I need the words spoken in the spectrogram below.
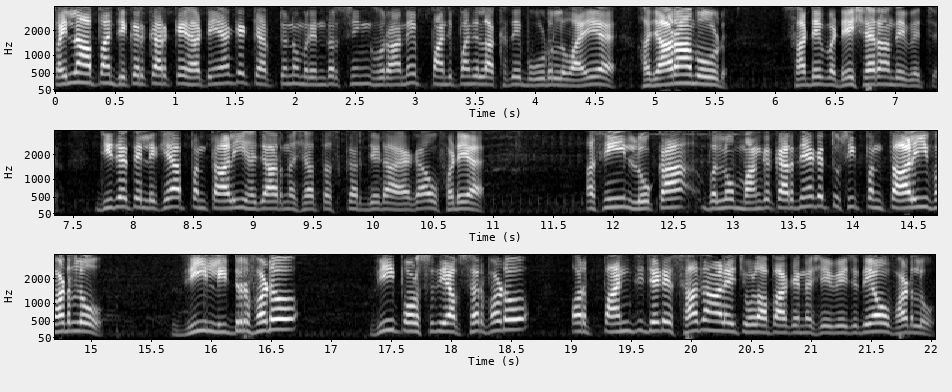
ਪਹਿਲਾਂ ਆਪਾਂ ਜ਼ਿਕਰ ਕਰਕੇ ਹਟੇ ਆ ਕਿ ਕੈਪਟਨ ਅਮਰਿੰਦਰ ਸਿੰਘ ਹੋਰਾਂ ਨੇ 5-5 ਲੱਖ ਦੇ ਬੋਰਡ ਲਵਾਏ ਆ ਹਜ਼ਾਰਾਂ ਬੋਰਡ ਸਾਡੇ ਵੱਡੇ ਸ਼ਹਿਰਾਂ ਦੇ ਵਿੱਚ, ਜਿਹਦੇ ਤੇ ਲਿਖਿਆ 45000 ਨਸ਼ਾ ਤਸਕਰ ਜਿਹੜਾ ਹੈਗਾ ਉਹ ਫੜਿਆ ਅਸੀਂ ਲੋਕਾਂ ਵੱਲੋਂ ਮੰਗ ਕਰਦੇ ਹਾਂ ਕਿ ਤੁਸੀਂ 45 ਫੜ ਲਓ 20 ਲੀਡਰ ਫੜੋ 20 ਪੁਲਿਸ ਦੇ ਅਫਸਰ ਫੜੋ ਔਰ ਪੰਜ ਜਿਹੜੇ ਸਾਧਾਂ ਵਾਲੇ ਚੋਲਾ ਪਾ ਕੇ ਨਸ਼ੇ ਵੇਚਦੇ ਆ ਉਹ ਫੜ ਲਓ,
